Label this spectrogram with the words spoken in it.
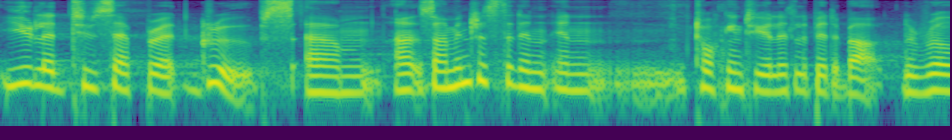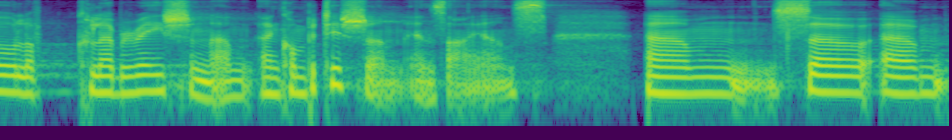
you led two separate groups, um, uh, so I'm interested in, in talking to you a little bit about the role of collaboration and, and competition in science. Um, so, um,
